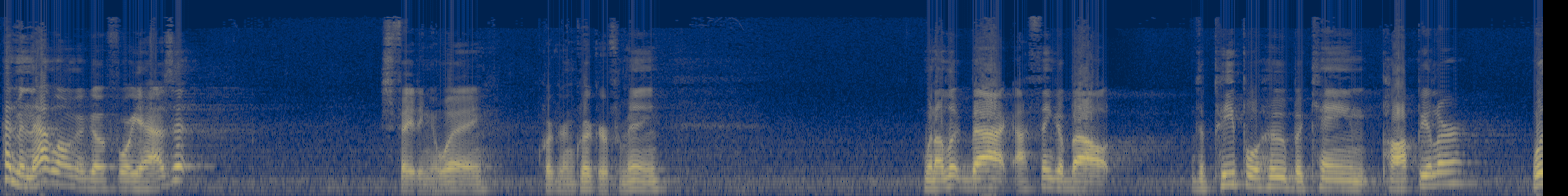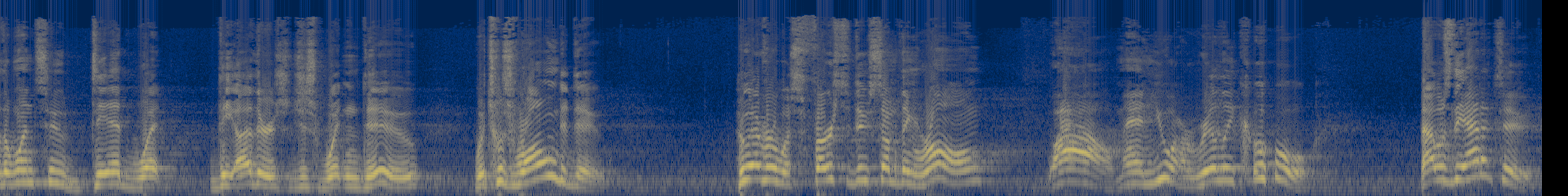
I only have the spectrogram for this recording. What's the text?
Hadn't been that long ago for you, has it? It's fading away quicker and quicker for me. When I look back, I think about the people who became popular were the ones who did what the others just wouldn't do which was wrong to do. Whoever was first to do something wrong, wow, man, you are really cool. That was the attitude.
